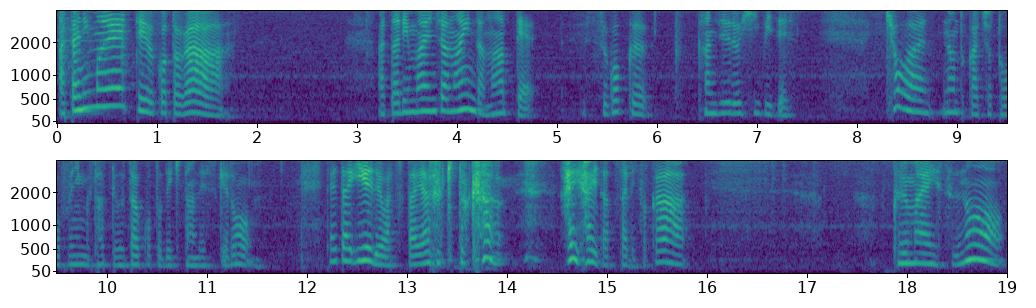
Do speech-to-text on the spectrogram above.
当たり前っていうことが当たり前じゃないんだなってすごく感じる日々です。今日はなんとかちょっとオープニング立って歌うことできたんですけど大体家では伝え歩きとか ハイハイだったりとか車椅子の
